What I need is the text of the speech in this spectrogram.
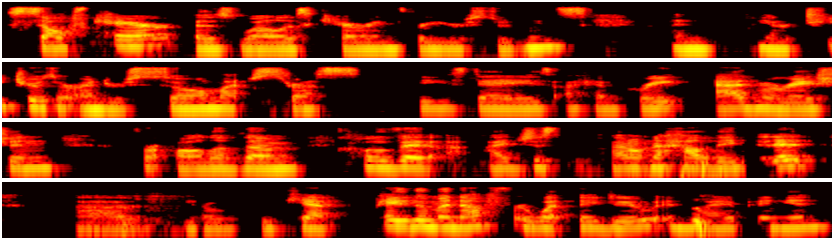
self care as well as caring for your students. And, you know, teachers are under so much stress these days. I have great admiration for all of them. COVID, I just, I don't know how they did it. Uh, you know, we can't pay them enough for what they do, in my opinion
